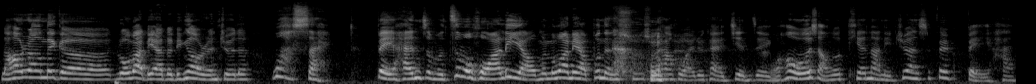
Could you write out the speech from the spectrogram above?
然后让那个罗马尼亚的领导人觉得，哇塞，北韩怎么这么华丽啊？我们罗马尼亚不能输，所以他回来就开始建这个。然后我就想说，天哪，你居然是被北韩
